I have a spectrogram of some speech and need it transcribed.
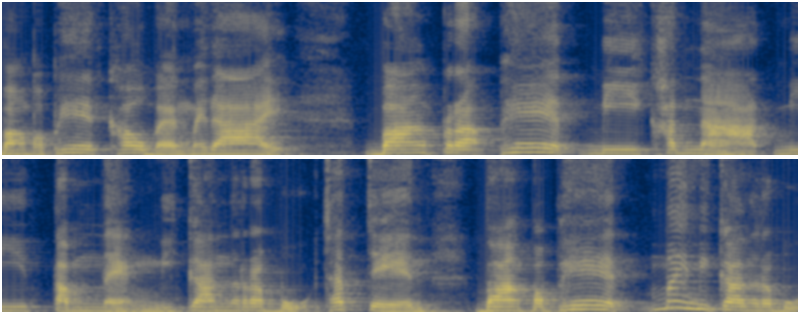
บางประเภทเข้าแบงค์ไม่ได้ บางประเภทมีขนาดมีตำแหน่งมีการระบุชัดเจน บางประเภทไม่มีการระบุ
